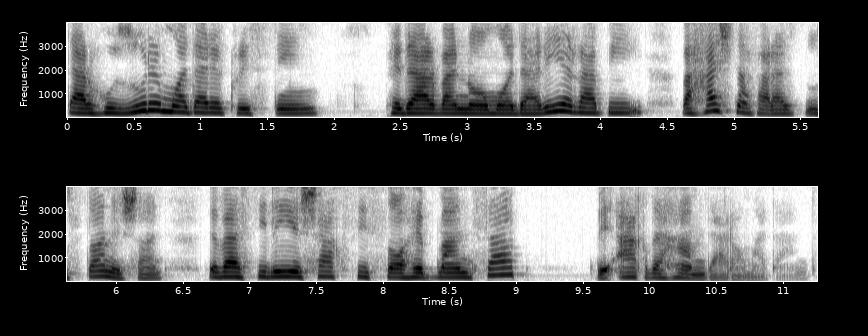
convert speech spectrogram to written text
در حضور مادر کریستین، پدر و نامادری ربی و هشت نفر از دوستانشان به وسیله شخصی صاحب منصب به عقد هم درآمدند.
